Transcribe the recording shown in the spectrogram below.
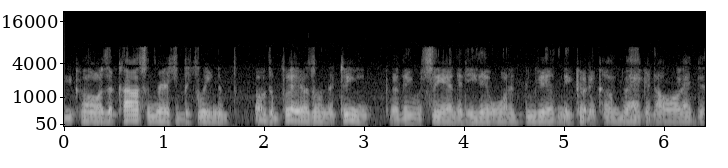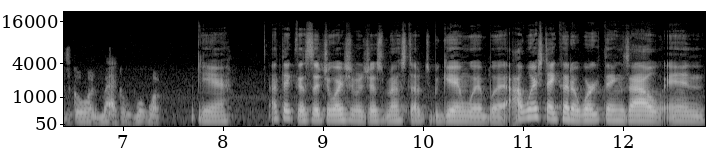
and cause a controversy between the other players on the team because they were saying that he didn't want to do this and he could have come back and all that, just going back and forth. Yeah. I think the situation was just messed up to begin with, but I wish they could have worked things out. And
